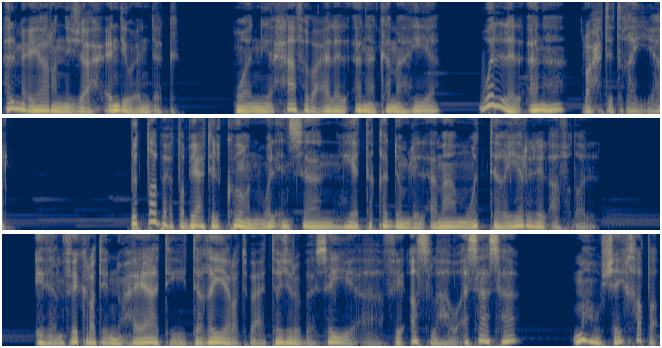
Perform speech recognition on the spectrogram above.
هل معيار النجاح عندي وعندك؟ هو أني أحافظ على الأنا كما هي ولا الأنا راح تتغير؟ بالطبع طبيعة الكون والإنسان هي التقدم للأمام والتغيير للأفضل. إذا فكرة أن حياتي تغيرت بعد تجربة سيئة في أصلها وأساسها ما هو شيء خطأ.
